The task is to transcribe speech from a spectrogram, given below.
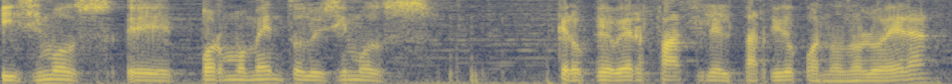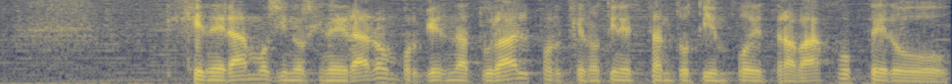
hicimos, eh, por momentos lo hicimos, creo que ver fácil el partido cuando no lo era. Generamos y nos generaron porque es natural, porque no tienes tanto tiempo de trabajo, pero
